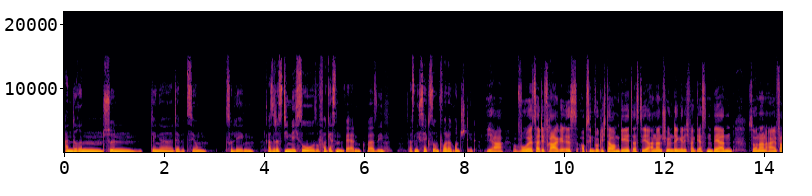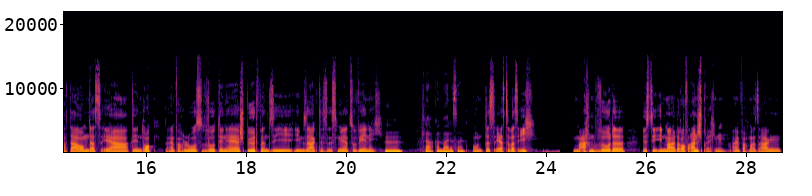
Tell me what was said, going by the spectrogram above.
anderen schönen Dinge der Beziehung zu legen. Also dass die nicht so, so vergessen werden quasi dass nicht Sex so im Vordergrund steht. Ja, obwohl jetzt halt die Frage ist, ob es ihm wirklich darum geht, dass die anderen schönen Dinge nicht vergessen werden, sondern einfach darum, dass er den Druck einfach los wird, den er spürt, wenn sie ihm sagt, es ist mir zu wenig. Mhm. Klar, kann beides sein. Und das Erste, was ich machen würde, ist ihn mal darauf ansprechen. Einfach mal sagen,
